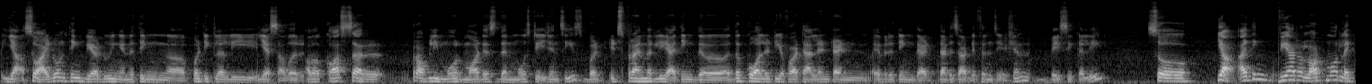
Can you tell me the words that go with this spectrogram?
yeah so i don't think we are doing anything uh, particularly yes our our costs are probably more modest than most agencies but it's primarily i think the the quality of our talent and everything that that is our differentiation basically so yeah, I think we are a lot more like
